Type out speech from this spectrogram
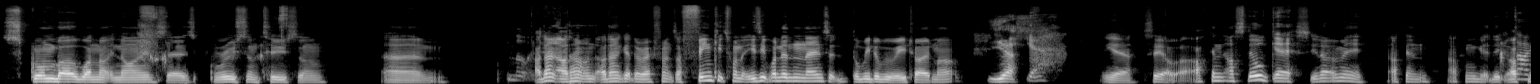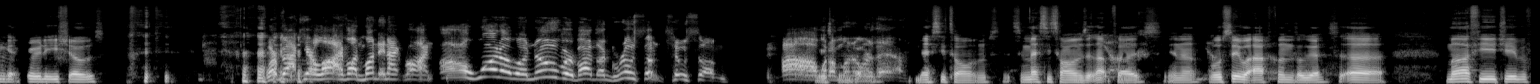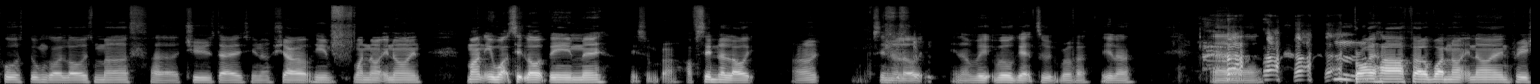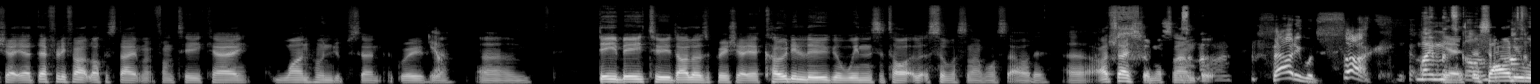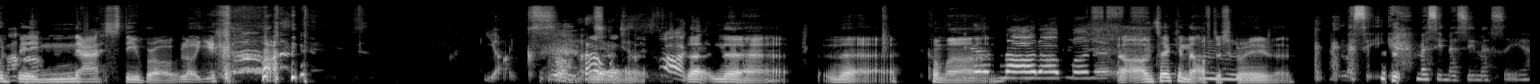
Scrumbo one ninety nine says gruesome twosome. Um, No I don't, I don't, I don't get the reference. I think it's one. Of, is it one of the names that WWE trademark? Yes. Yeah. Yeah. See, I, I can, I still guess. You know what I mean? I can, I can get, the, I I can get through these shows. We're back here live on Monday Night Raw. and Oh, what a maneuver by the gruesome twosome. Oh, what a Yes, maneuver there. messy times. It's messy times at that Yuck. place. You know, Yuck. we'll see what happens. I guess. Uh, Murph YouTube, of course. Dungo Lives Murph uh, Tuesdays. You know, shout out him. One ninety nine. Monty, what's it like being me? Listen, bro. I've seen the light. All right, I've seen the light. You know, we, we'll get to it, brother. You know. Uh, Hmm. Bry Harper, one ninety nine. Appreciate you. Definitely felt like a statement from TK. One hundred percent agree with Yep. you. Um, DB two dollars. Appreciate you. Cody Luger wins the title at SummerSlam or Saudi. Uh, I'd say SummerSlam, Doesn't but. Saudi would suck. Moment's yeah, so Saudi Doesn't would be matter. nasty, bro. Like you can't. Yikes. Bro, That's that would ridiculous. suck. nah, nah. Come on. not up money. I- I'm taking that off the Mm. screen, man. Messy, messy, messy, messy.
